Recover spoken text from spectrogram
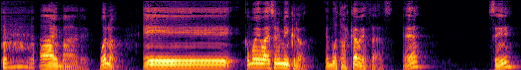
Ay, madre. Bueno, eh, ¿Cómo iba a el micro en vuestras cabezas? ¿Eh? ¿Sí?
